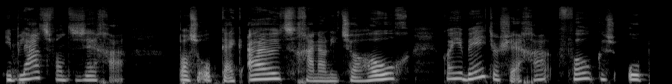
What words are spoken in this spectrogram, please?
In plaats van te zeggen, pas op, kijk uit, ga nou niet zo hoog, kan je beter zeggen, focus op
